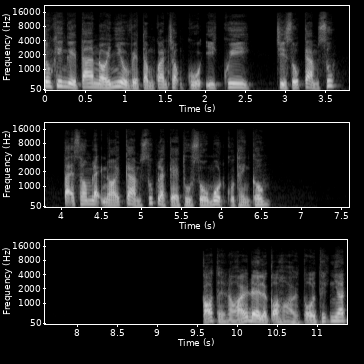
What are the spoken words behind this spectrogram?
Trong khi người ta nói nhiều về tầm quan trọng của EQ, chỉ số cảm xúc, tại sao ông lại nói cảm xúc là kẻ thù số một của thành công? Có thể nói đây là câu hỏi tôi thích nhất.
